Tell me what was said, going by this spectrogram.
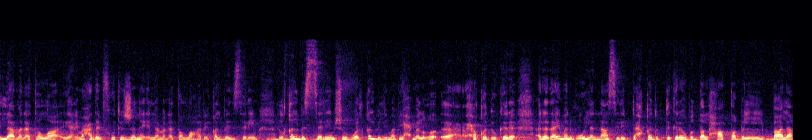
إلا من أتى الله يعني ما حدا بفوت الجنة إلا من أتى الله بقلب سليم. القلب السليم شو هو؟ القلب اللي ما بيحمل حقد وكره. أنا دائما بقول للناس اللي بتحقد وبتكره وبتضل حاطة بالبالة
